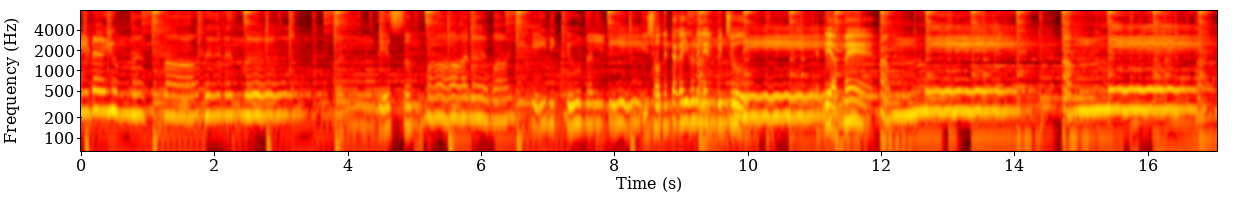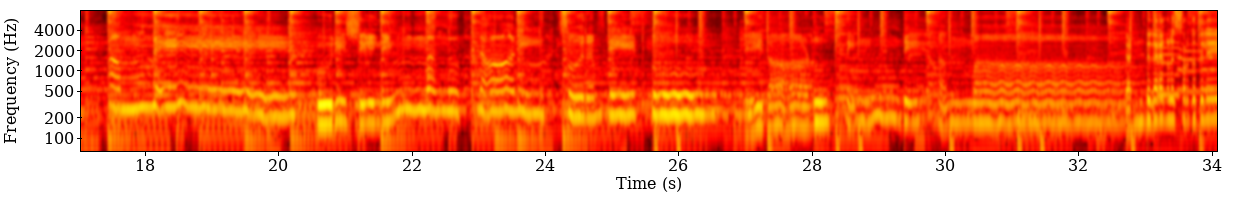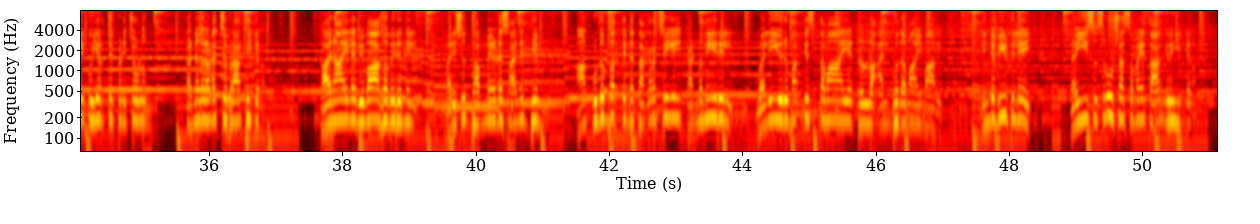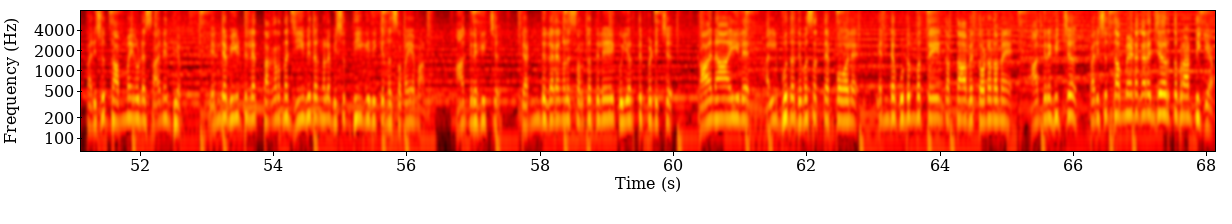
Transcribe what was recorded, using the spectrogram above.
പിടയുന്ന നാഥനെന്ന് സമ്മാനമായി എനിക്കു നൽകി. ഈശോ നിന്റെ കൈകളിൽ ഏൽപ്പിച്ചു. എന്റെ അമ്മേ. അമ്മേ അമ്മേ അമ്മേ. കുരിശിൽ നിന്നങ്ങു ഞാനീ സ്വരം കേട്ടു. ഇതാണു നിന്റെ രണ്ട് കരങ്ങൾ സ്വർഗത്തിലേക്ക് ഉയർത്തിപ്പിടിച്ചോളൂ. കണ്ണുകൾ അടച്ച് പ്രാർത്ഥിക്കണം. കാനായിലെ വിവാഹ വിരുന്നിൽ പരിശുദ്ധ അമ്മയുടെ സാന്നിധ്യം ആ കുടുംബത്തിന്റെ തകർച്ചയിൽ കണ്ണുനീരിൽ വലിയൊരു മധ്യസ്ഥമായിട്ടുള്ള അത്ഭുതമായി മാറി. നിന്റെ വീട്ടിലേക്ക് ഈ ശുശ്രൂഷ സമയത്ത് ആഗ്രഹിക്കണം. പരിശുദ്ധ അമ്മയുടെ സാന്നിധ്യം എന്റെ വീട്ടിലെ തകർന്ന ജീവിതങ്ങളെ വിശുദ്ധീകരിക്കുന്ന സമയമാണ്. ആഗ്രഹിച്ച് രണ്ട് കരങ്ങൾ സ്വർഗത്തിലേക്ക് ഉയർത്തിപ്പിടിച്ച് കാനായിലെ അത്ഭുത ദിവസത്തെ പോലെ എന്റെ കുടുംബത്തെയും കർത്താവെ തൊടണമേ. ആഗ്രഹിച്ച് പരിശുദ്ധ അമ്മയുടെ കരം ചേർത്ത് പ്രാർത്ഥിക്കാം.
